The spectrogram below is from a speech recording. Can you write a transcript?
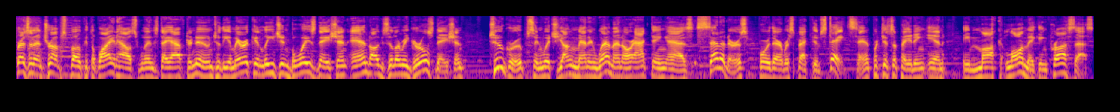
President Trump spoke at the White House Wednesday afternoon to the American Legion Boys Nation and Auxiliary Girls Nation, two groups in which young men and women are acting as senators for their respective states and participating in a mock lawmaking process.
